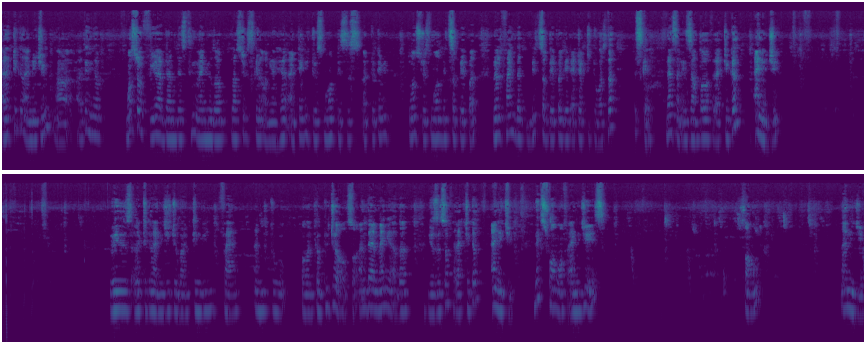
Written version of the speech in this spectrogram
Electrical energy, uh, I think you have, most of you have done this thing when you rub plastic scale on your hair and take it to small pieces, uh, to take it close to small bits of paper, you will find that bits of paper get attracted towards the scale. That's an example of electrical energy. We use electrical energy to run TV, fan, and to run computer also. And there are many other uses of electrical energy. Next form of energy is sound energy.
